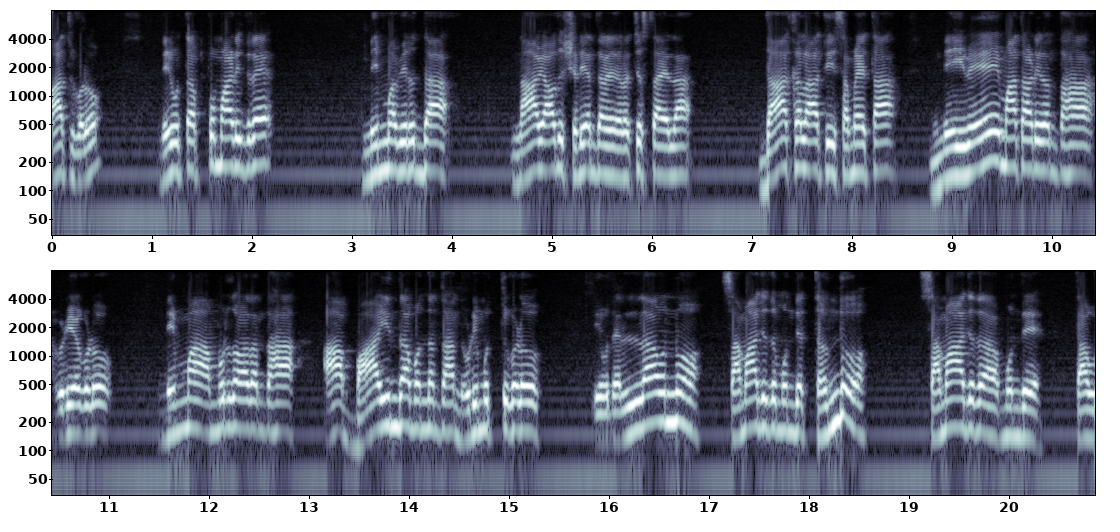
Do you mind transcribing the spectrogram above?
ಮಾತುಗಳು. ನೀವು ತಪ್ಪು ಮಾಡಿದ್ರೆ ನಿಮ್ಮ ವಿರುದ್ಧ ನಾವ್ಯಾವುದು ಷಡ್ಯಂತ್ರ ರಚಿಸ್ತಾ ಇಲ್ಲ. ದಾಖಲಾತಿ ಸಮೇತ ನೀವೇ ಮಾತಾಡಿದಂತಹ ವಿಡಿಯೋಗಳು, ನಿಮ್ಮ ಅಮೃತವಾದಂತಹ ಆ ಬಾಯಿಂದ ಬಂದಂತಹ ನುಡಿಮುತ್ತುಗಳು ಇವನ್ನೆಲ್ಲವನ್ನು ಸಮಾಜದ ಮುಂದೆ ತಂದು ಸಮಾಜದ ಮುಂದೆ ತಾವು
